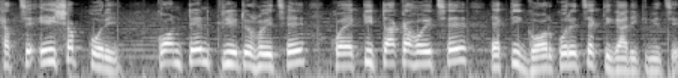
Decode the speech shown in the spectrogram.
খাচ্ছে এইসব করে কন্টেন্ট ক্রিয়েটর হয়েছে কয়েকটি টাকা হয়েছে একটি ঘর করেছে একটি গাড়ি কিনেছে।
